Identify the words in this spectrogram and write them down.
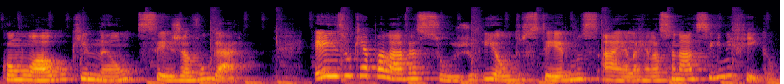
como algo que não seja vulgar. Eis o que a palavra sujo e outros termos a ela relacionados significam.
